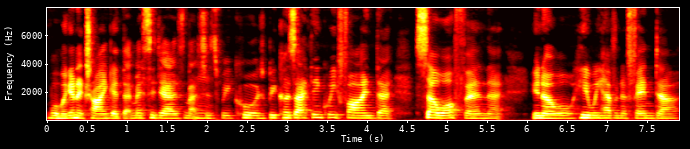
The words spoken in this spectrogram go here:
Well, we're going to try and get that message out as much Mm. as we could because I think we find that so often that, you know, well, here we have an offender,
